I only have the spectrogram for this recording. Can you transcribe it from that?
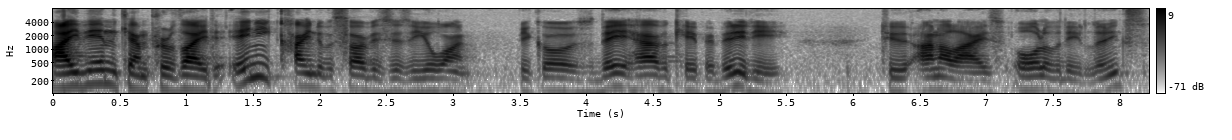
IBM can provide any kind of services you want because they have capability to analyze all of the Linux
